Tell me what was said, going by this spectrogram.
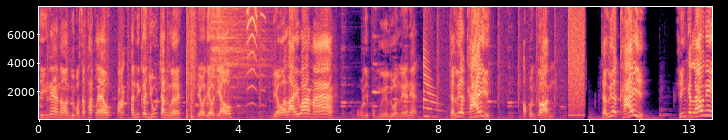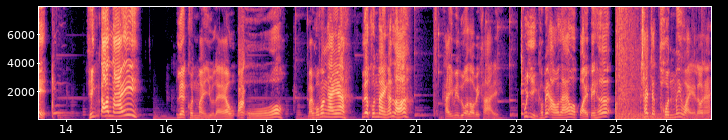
จริงแน่นอนดูมาสักพักแล้วอันนี้ก็ยุจังเลย เดี๋ยวเดี๋ยวเดี๋ยวเดี๋ยวอะไรว่ามาโอ้โหนี่ผมมือลวนเลยนะเนี่ย จะเลือกใคร เอาผลก่อน จะเลือกใคร ทิ้งกันแล้วนี่ ทิ้งตอนไหน เลือกคนใหม่อยู่แล้ว โอ้โห หมายความว่าไงอะเลือกคนใหม่งั้นเหรอ ใครไม่รู้เอาเราไปขาย ผู้หญิงเขาไม่เอาแล้วอะปล่อยไปเถอะชักจะทนไม่ไหวแล้วนะ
